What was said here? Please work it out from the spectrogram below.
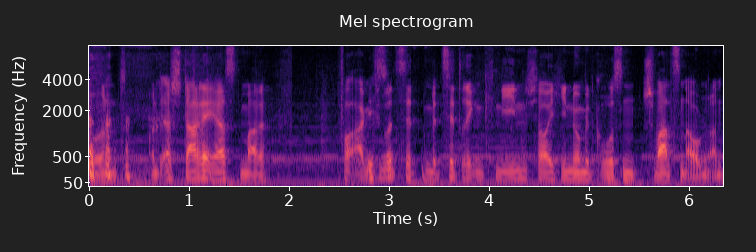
und, und erstarre erstmal. Vor Angst Ich würd- zit mit zittrigen Knien schaue ich ihn nur mit großen schwarzen Augen an.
